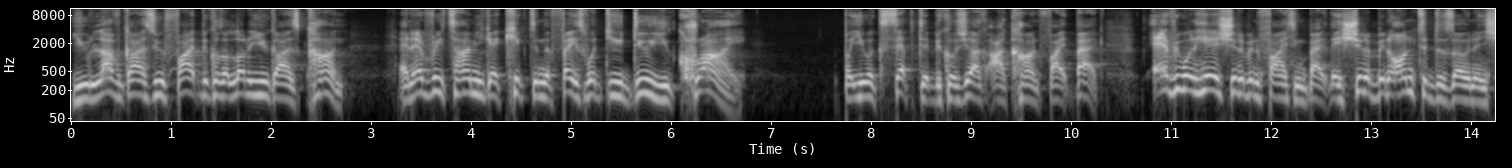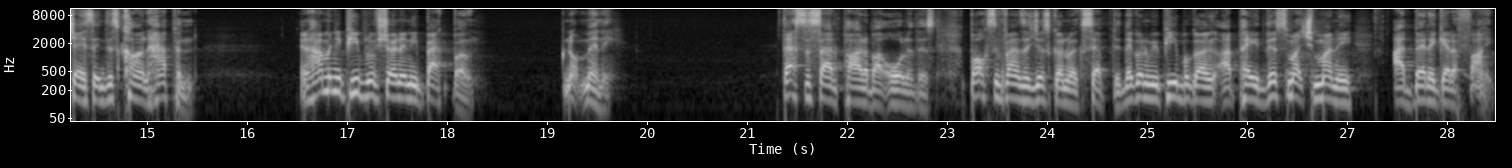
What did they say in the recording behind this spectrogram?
You love guys who fight because a lot of you guys can't. And every time you get kicked in the face, what do you do? You cry. But you accept it because you're like, I can't fight back. Everyone here should have been fighting back. They should have been onto the zone and Shay saying this can't happen. And how many people have shown any backbone? Not many. That's the sad part about all of this. Boxing fans are just going to accept it. They're going to be people going, I paid this much money, I better get a fight.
